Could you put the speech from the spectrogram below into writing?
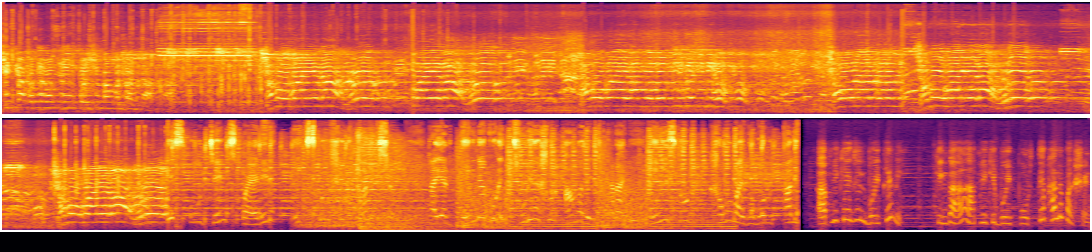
শিক্ষা প্রতিমন্ত্রী পশ্চিমবঙ্গ সরকার। সমবায়ের সমবায়ের সমবায়ের আন্দোলন দীর্ঘজীবী হোক। সমবায় আন্দোলন সমবায়ের সমবায়ের জেমস স্কোয়ারের এক্সক্লুসিভ কালেকশন তাই আর দেরি না করে চলে আসুন আমাদের ঠিকানায় সমবায় ভবন আপনি কি একজন বই প্রেমী কিংবা আপনি কি বই পড়তে ভালোবাসেন?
